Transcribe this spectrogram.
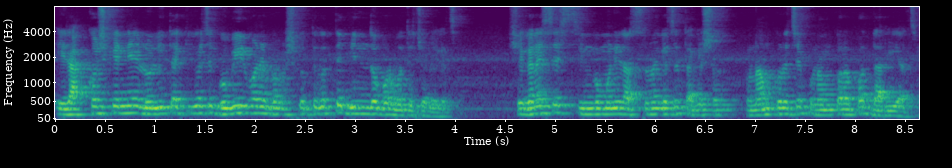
এই রাক্ষসকে নিয়ে ললিতা কি হয়েছে? গভীর বনে প্রবেশ করতে করতে বিন্দ পর্বতে চলে গেছে। সেখানে সে শৃঙ্গমণির আশ্রমে গেছে, তাকে প্রণাম করেছে, প্রণাম করার পর দাঁড়িয়ে আছে।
